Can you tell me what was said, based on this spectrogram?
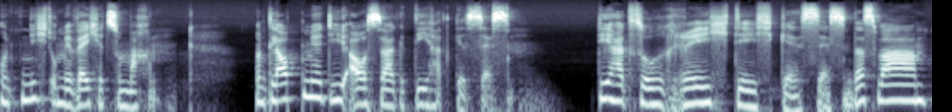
und nicht um mir welche zu machen. Und glaubt mir, die Aussage, die hat gesessen. Die hat so richtig gesessen. Das war,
